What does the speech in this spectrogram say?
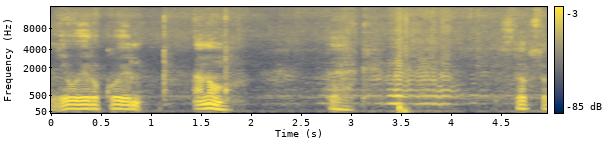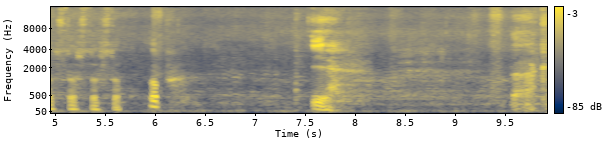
Лівою рукою. А ну. Так. Стоп, стоп, стоп, стоп, стоп. Оп. Є. Так,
